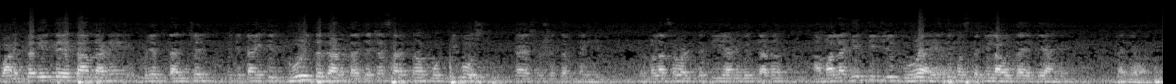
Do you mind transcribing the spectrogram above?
वारकरी इथे येतात आणि म्हणजे त्यांचे म्हणजे काही की धूळ इथं जाणतात त्याच्यासारखं मोठी गोष्ट काय असू शकत नाही. तर मला असं वाटतं की या निमित्तानं आम्हालाही ती जी धूळ आहे ती मस्तकी लावता येते आहे. धन्यवाद.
